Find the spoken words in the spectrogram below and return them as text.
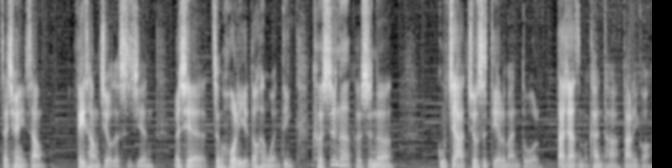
在千元以上非常久的时间，而且整个获利也都很稳定。可是呢，可是呢，股价就是跌了蛮多了。大家怎么看它？大力光？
